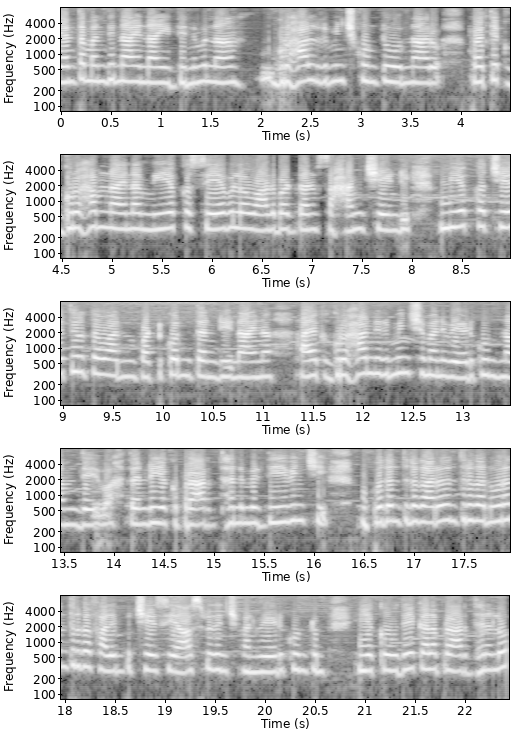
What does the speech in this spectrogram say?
ఎంతమంది నాయన ఈ దినమున గృహాలు నిర్మించుకుంటూ ఉన్నారు. ప్రతి ఒక్క గృహం నాయన మీ యొక్క సేవలో వాడబడడానికి సహాయం చేయండి. మీ యొక్క చేతులతో వారిని పట్టుకొని తండ్రి నాయన ఆ యొక్క గృహాన్ని నిర్మించమని వేడుకుంటున్నాం దేవా. తండ్రి యొక్క ప్రార్థన మీరు దీవించి ముప్పదంతులుగా అరవంతులుగా నూరంతులుగా ఫలింపు చేసి ఆశీర్వదించమని వేడుకుంటాం ఈ యొక్క ఉదయకాల ప్రార్థనలో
